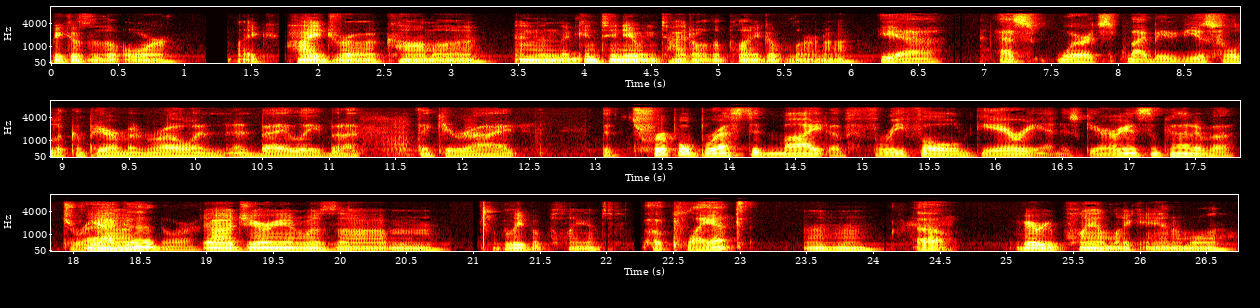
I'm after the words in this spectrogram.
because of the or, like Hydra, comma, and then the continuing title, the plague of Lerna. Yeah, that's where it might be useful to compare Munro and, and Bailey, but I think you're right. The triple-breasted might of threefold Geryon. Is Geryon some kind of a dragon or Uh, Geryon was, um, I believe, a plant. a plant? hmm Oh, Very plant-like animal.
